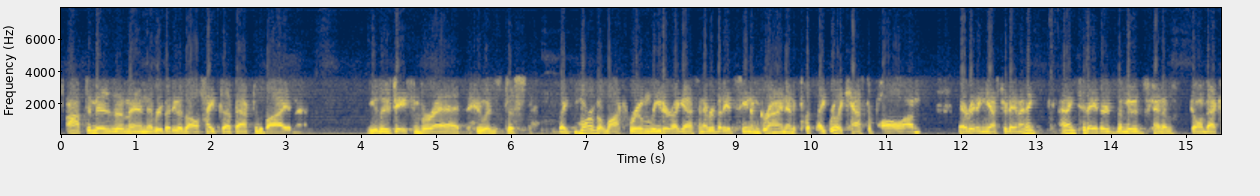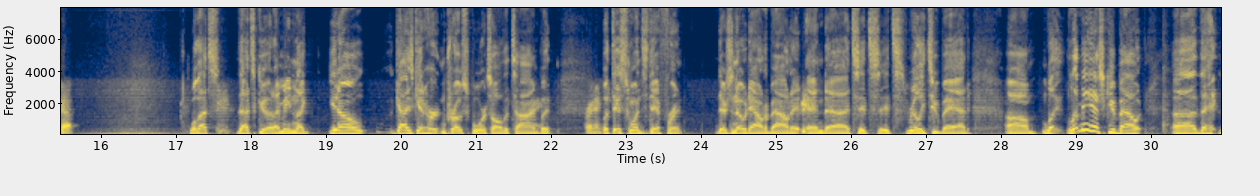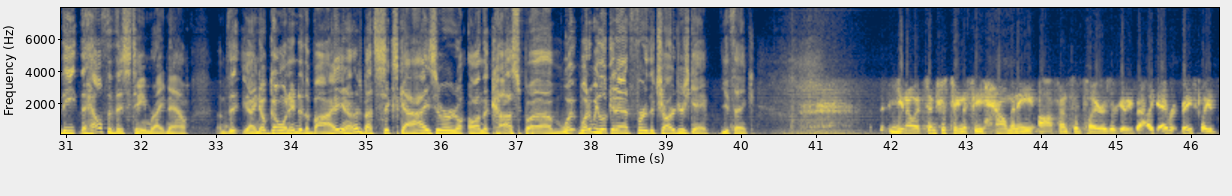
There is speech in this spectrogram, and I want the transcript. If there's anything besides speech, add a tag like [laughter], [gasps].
optimism and everybody was all hyped up after the bye, and then you lose Jason Verrett, who was just like more of a locker room leader, I guess, and everybody had seen him grind, and it put like really cast a pall on everything yesterday. And I think I think today the mood's kind of going back up. Well, that's that's good. I mean, like you know, guys get hurt in pro sports all the time, Right. but Right. but this one's different. There's no doubt about it, and uh, it's it's it's really too bad. Um, let, let me ask you about uh, the, the the health of this team right now. The- I know going into the bye, you know, there's about six guys who are on the cusp. Uh, what what are we looking at for the Chargers game? You think? You know, it's interesting to see how many offensive players are getting back. Like every, basically,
